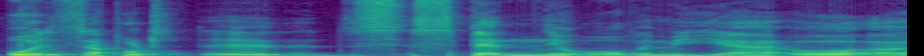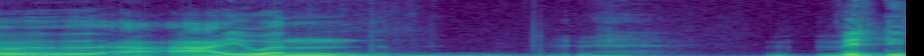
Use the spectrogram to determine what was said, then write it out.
Årets rapport uh, spenner jo over mye og uh, er jo en veldig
